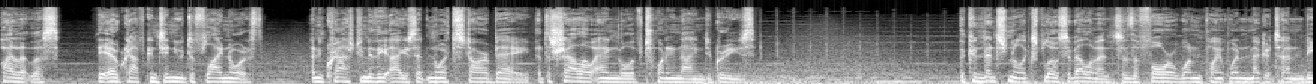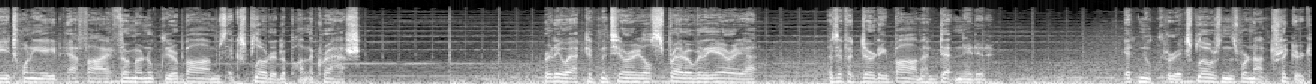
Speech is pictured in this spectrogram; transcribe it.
Pilotless, the aircraft continued to fly north, and crashed into the ice at North Star Bay at the shallow angle of 29 degrees. The conventional explosive elements of the four 1.1 megaton B 28 FI thermonuclear bombs exploded upon the crash. Radioactive material spread over the area as if a dirty bomb had detonated. Yet nuclear explosions were not triggered.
